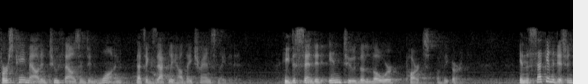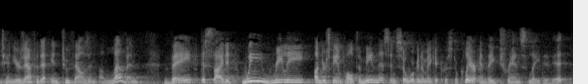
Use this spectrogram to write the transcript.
first came out in 2001, that's exactly how they translated it. He descended into the lower parts of the earth. In the second edition, 10 years after that, in 2011, they decided we really understand Paul to mean this, and so we're going to make it crystal clear, and they translated it.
